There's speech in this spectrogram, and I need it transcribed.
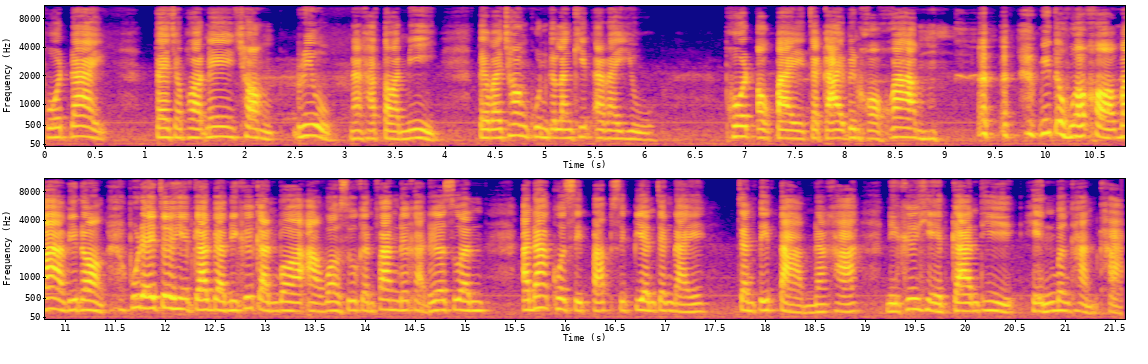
โพสต์ได้ แต่เฉพาะในช่องริวนะคะ ตอนนี้ แต่ว่าช่องคุณกำลังคิดอะไรอยู่ โพสต์ออกไปจะกลายเป็นขอความ มีแต่หัวขอมาพี่น้อง ผู้ใดเจอเหตุการณ์แบบนี้คือกันบออ่าเว้าสู้กันฟังเด้อค่ะเด้อส่วนอนาคตสิปรับสิเปลี่ยนจังใดจังติดตามนะคะ นี่คือเหตุการณ์ที่เห็นเบืองขันค่ะ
